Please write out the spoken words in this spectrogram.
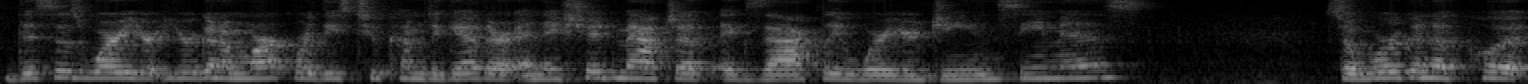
this is where you're, you're going to mark where these two come together and they should match up exactly where your jean seam is. So we're going to put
